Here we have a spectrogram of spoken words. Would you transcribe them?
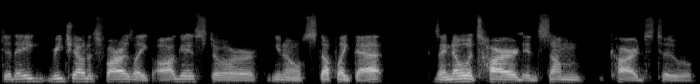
do they reach out as far as like august or you know stuff like that because i know it's hard in some cards to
